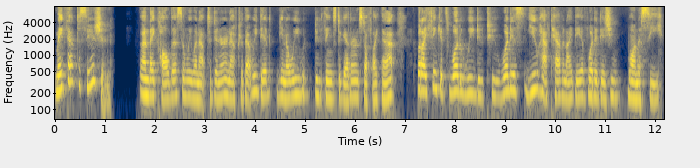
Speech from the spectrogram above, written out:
Make that decision. And they called us and we went out to dinner. And after that, we did, you know, we would do things together and stuff like that. But I think it's what do we do too? What is, you have to have an idea of what it is you want to see.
